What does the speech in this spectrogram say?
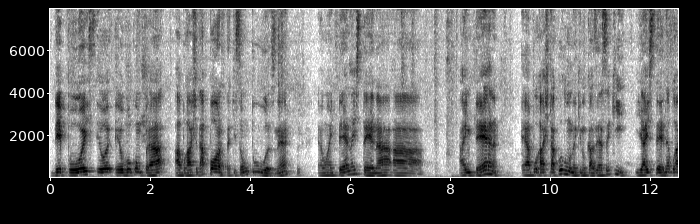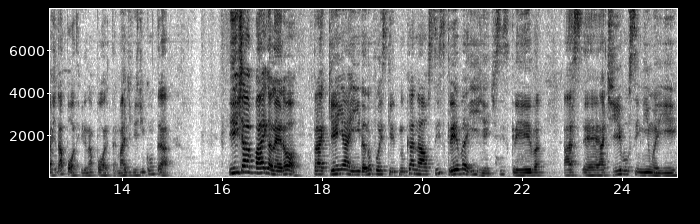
Depois eu, eu vou comprar a borracha da porta, que são duas, né? É uma interna e externa. A, a, a, interna é a borracha da coluna, que no caso é essa aqui. E a externa é a borracha da porta, fica na porta. É mais difícil de encontrar. E já vai, galera, ó. Para quem ainda não foi inscrito no canal, se inscreva aí, gente. Se inscreva, é, ativa o sininho aí.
